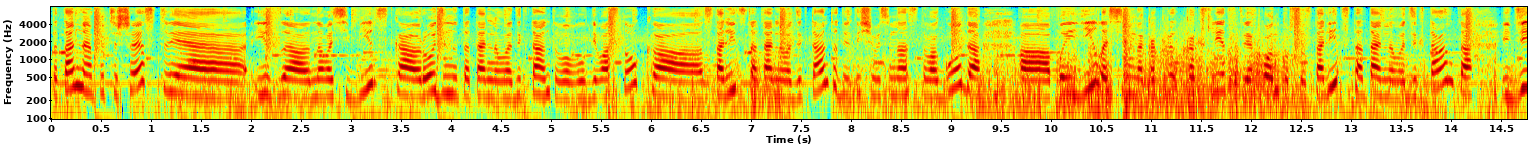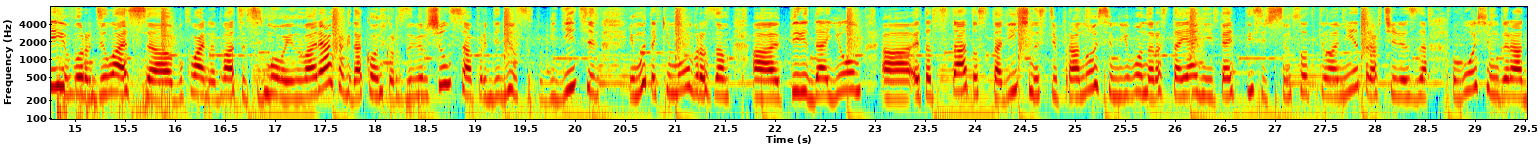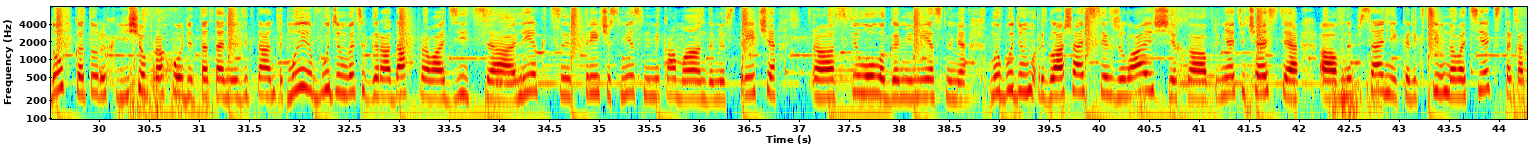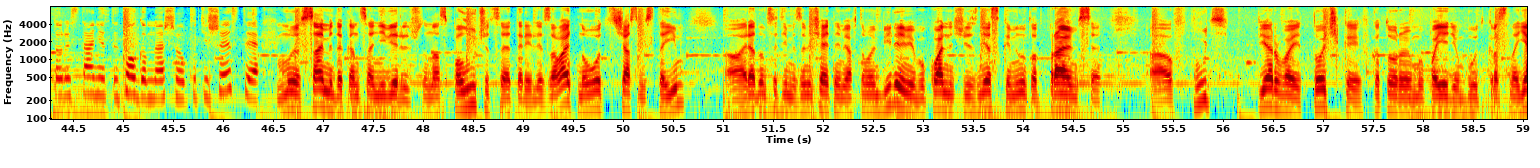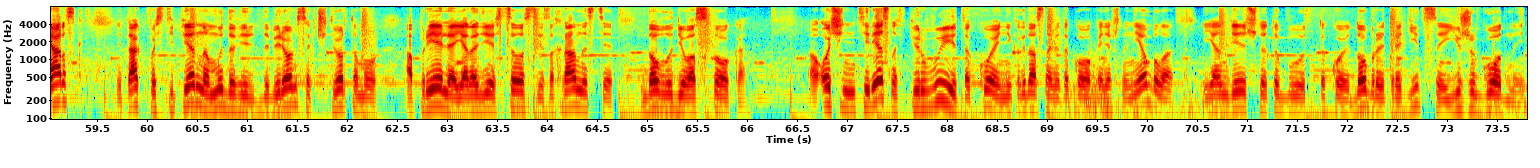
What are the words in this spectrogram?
Тотальное путешествие из э, Новосибирска, родины тотального диктанта во Владивосток, э, столица тотального диктанта 2018 года э, появилась именно как, как следствие конкурса «Столица тотального диктанта». Идея его родилась буквально 27 января, когда конкурс завершился, определился победитель, и мы таким образом передаем этот статус столичности, проносим его на расстоянии 5700 километров через 8 городов, которых еще проходят тотальные диктанты. Мы будем в этих городах проводить а, лекции, встречи с местными командами, встречи а, с филологами местными. Мы будем приглашать всех желающих а, принять участие в написании коллективного текста, который станет итогом нашего путешествия. Мы сами до конца не верили, что у нас получится это реализовать, но вот сейчас мы стоим рядом с этими замечательными автомобилями, буквально через несколько минут отправимся в путь. Первой точкой, в которую мы поедем, будет Красноярск. И так постепенно мы доберемся к 4 апреля, я надеюсь, целости и сохранности до Владивостока. Очень интересно, впервые такое, никогда с нами такого, конечно, не было. И я надеюсь, что это будет такой доброй традицией, ежегодной.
